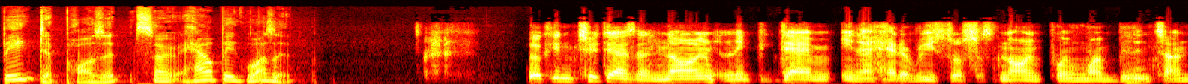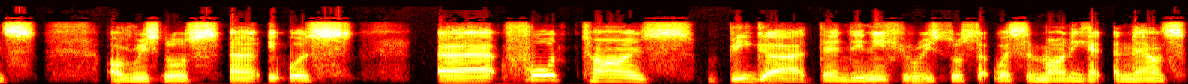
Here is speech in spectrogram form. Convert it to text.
big deposit. So, how big was it? Look, in 2009, Olympic Dam, you know, had a resource of 9.1 billion tons of resource. Uh, it was uh, four times bigger than the initial resource that Western Mining had announced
